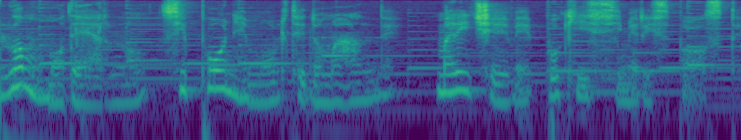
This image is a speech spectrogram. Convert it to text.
L'uomo moderno si pone molte domande, ma riceve pochissime risposte.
